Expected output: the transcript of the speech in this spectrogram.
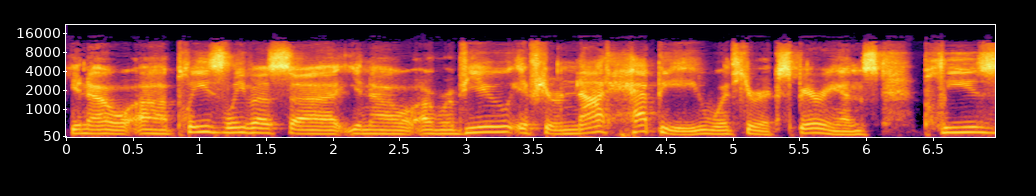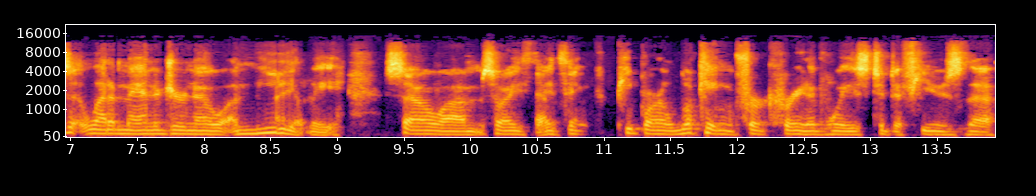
you know, uh, please leave us, uh, you know, a review. If you're not happy with your experience, please let a manager know immediately. Right. So, um, so I, I, think people are looking for creative ways to diffuse the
